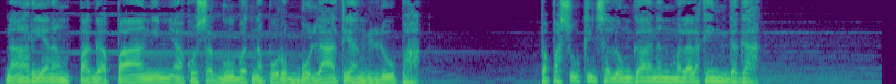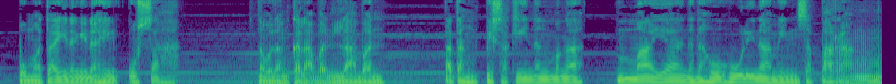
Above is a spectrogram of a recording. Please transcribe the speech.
Nariyan ang pagapangin niya ako sa gubat na puro bulati ang lupa. Papasukin sa lungga ng malalaking daga. Pumatay ng inahing usa na walang kalaban-laban at ang pisakin ng mga maya na nahuhuli namin sa parang.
